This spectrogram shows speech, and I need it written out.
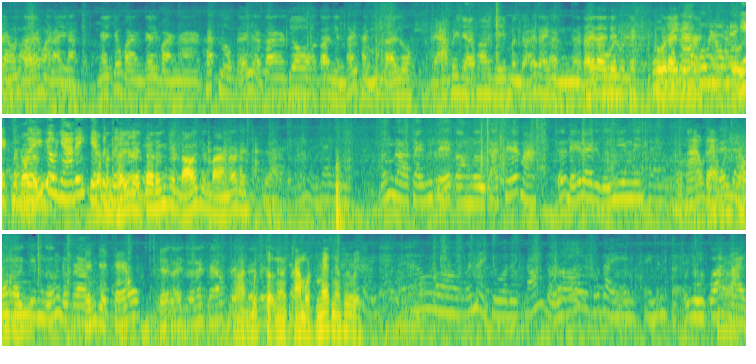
thầy minh tệ ngoài này nè. Ngay chỗ bàn cây bàn à, khách luôn để người ta vô người ta nhìn thấy thầy minh tệ luôn. Dạ bây giờ thôi gì mình để đây mình để đây đi. luôn đi. Tôi đây luôn đi dẹp bình thủy vô nhà đi Dạ, dẹp bình bình thủy cho đứng trên đỡ trên bàn đó đi. Đúng rồi thầy cũng tệ còn người trả thế mà. Cứ để đây thì tự nhiên đi. Tháo ra. Để cho mọi người chiêm ngưỡng được rồi. Kiếm cây kéo. Để lấy lấy kéo. Rồi, bức tượng cao một mét nha quý vị chùa được đón tượng của của thầy thầy Minh Tuệ. Vui quá thầy.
